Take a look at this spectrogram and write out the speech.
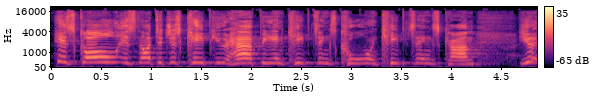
His goal is not to just keep you happy and keep things cool and keep things calm. You,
